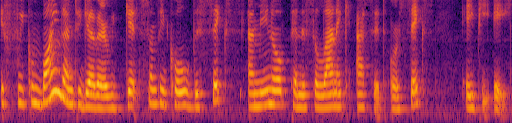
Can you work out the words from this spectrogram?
If we combine them together, we get something called the 6-amino-penicillanic acid or 6-APA,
